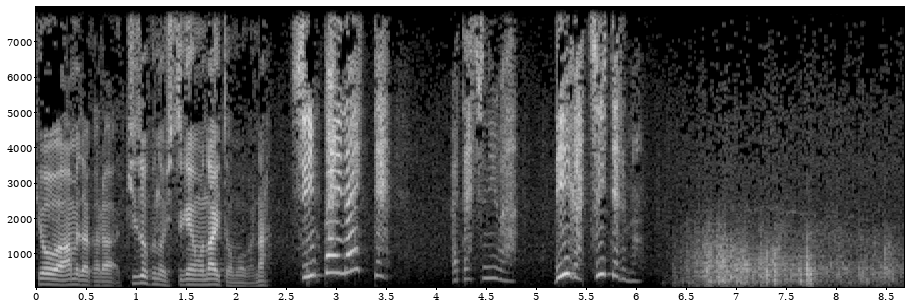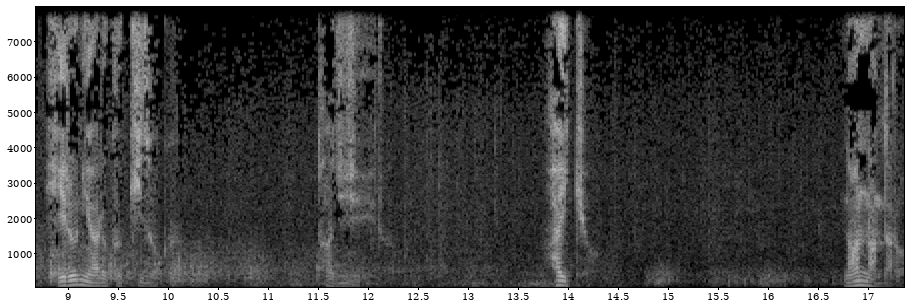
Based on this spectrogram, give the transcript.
今日は雨だから貴族の出現はないと思うがな。心配ないって。私には D がついてるもん。昼に歩く貴族タジール廃墟。何なんだろう。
